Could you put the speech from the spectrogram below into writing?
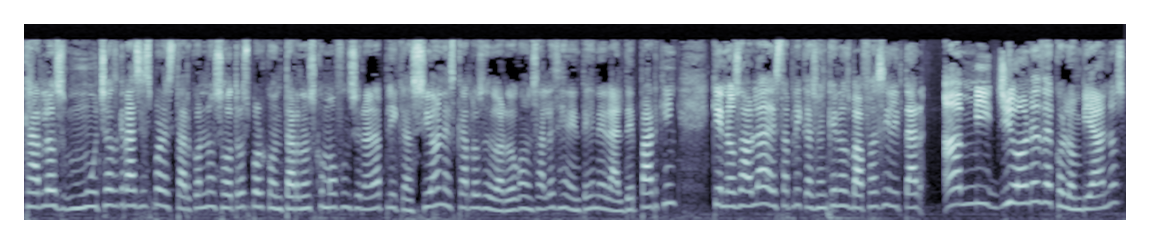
Carlos, muchas gracias por estar con nosotros, por contarnos cómo funciona la aplicación. Es Carlos Eduardo González, gerente general de Parking, que nos habla de esta aplicación que nos va a facilitar a millones de colombianos,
